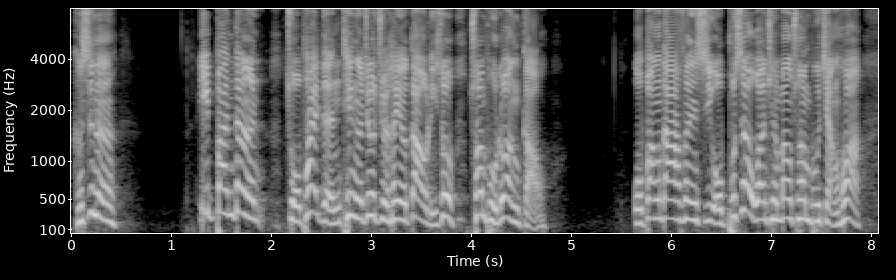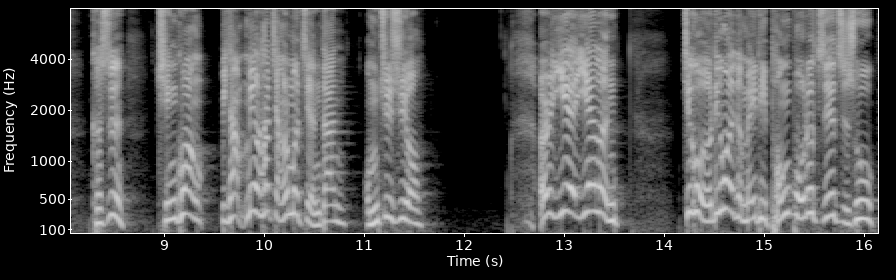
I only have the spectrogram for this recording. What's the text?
可是呢，一般当然左派的人听了就觉得很有道理，说川普乱搞。我帮大家分析，我不是要完全帮川普讲话，可是情况比他没有他讲那么简单。我们继续哦。而耶耶伦，结果有另外一个媒体彭博就直接指出，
